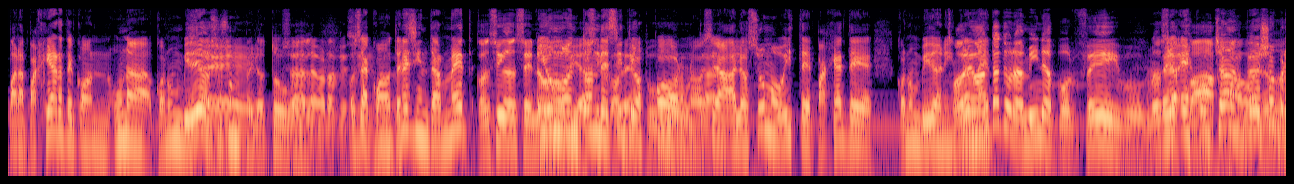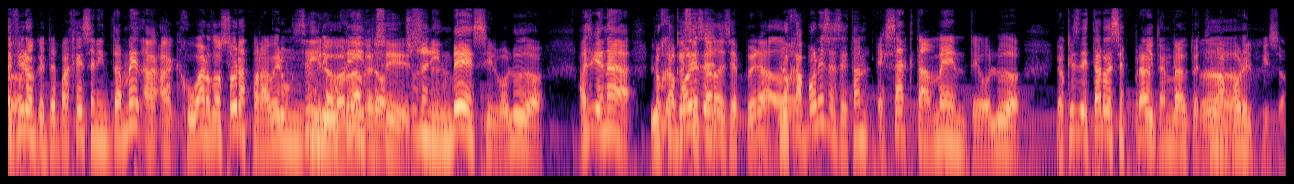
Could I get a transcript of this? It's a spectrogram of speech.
para pajearte con una con un video, Sí, sos un pelotudo. o sea, la verdad que O sí. sea, cuando tenés internet Consíganse y un montón de sitios puta. porno. O sea, a lo sumo, viste, pajeate con un video en O internet. levantate una mina por Facebook, no pero paja, pero yo prefiero que te pajes en internet a, a jugar dos horas para ver un, Sí, un la verdad dibujito. que sí, Sos un imbécil, boludo. Así que nada, los Lo que es japoneses. estar desesperado. Los japoneses están exactamente, boludo. Lo que es estar desesperado y tener la autoestima Ah. por el piso.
